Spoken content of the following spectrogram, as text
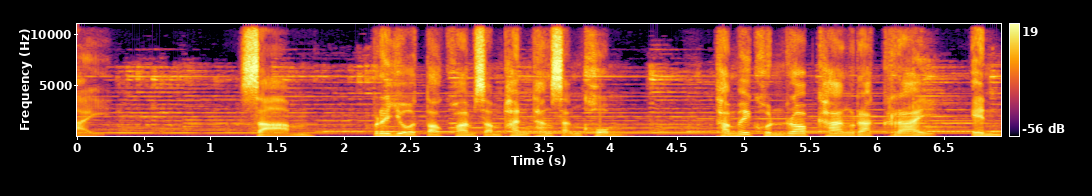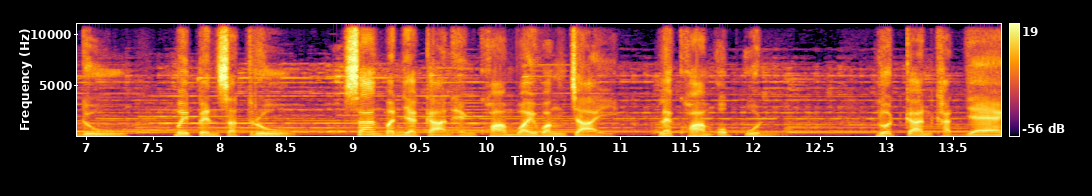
าย 3. ประโยชน์ต่อความสัมพันธ์ทางสังคมทำให้คนรอบข้างรักใคร่ เอ็นดู ไม่เป็นศัตรู สร้างบรรยากาศแห่งความไว้วางใจ และความอบอุ่น ลดการขัดแย้ง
